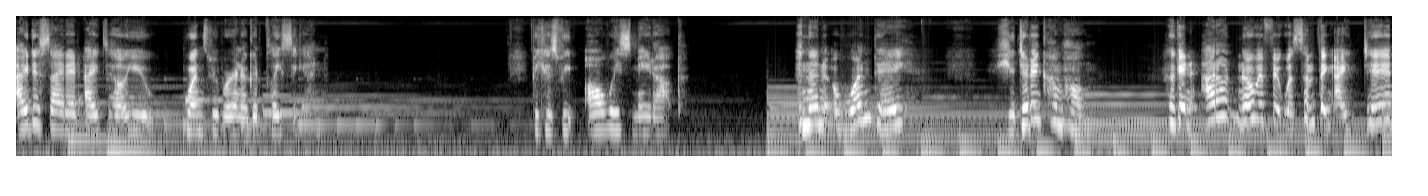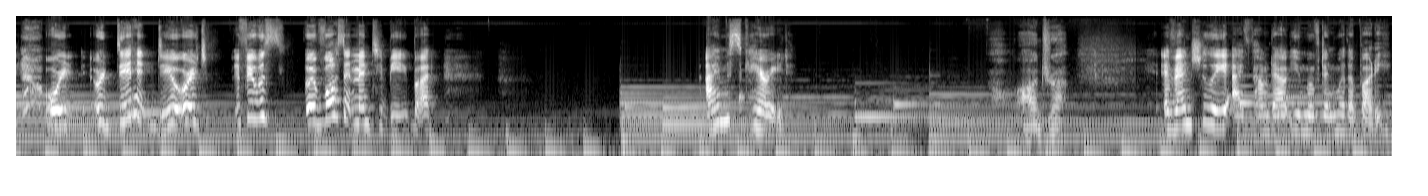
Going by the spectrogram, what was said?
I decided I'd tell you once we were in a good place again. Because we always made up. And then one day, you didn't come home. Again, I don't know if it was something I did or or didn't do, or if it was it wasn't meant to be, but I miscarried. Oh, Audra. Eventually, I found out you moved in with a buddy.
